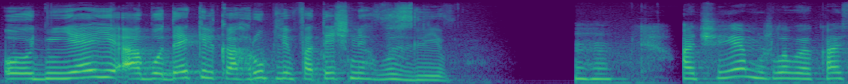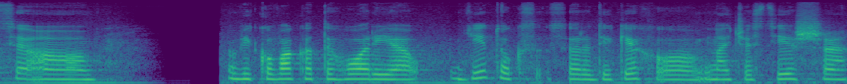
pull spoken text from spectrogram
однієї або декілька груп лімфатичних вузлів. Угу. А чи є, можливо, якась а, вікова категорія діток, серед яких о, найчастіше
